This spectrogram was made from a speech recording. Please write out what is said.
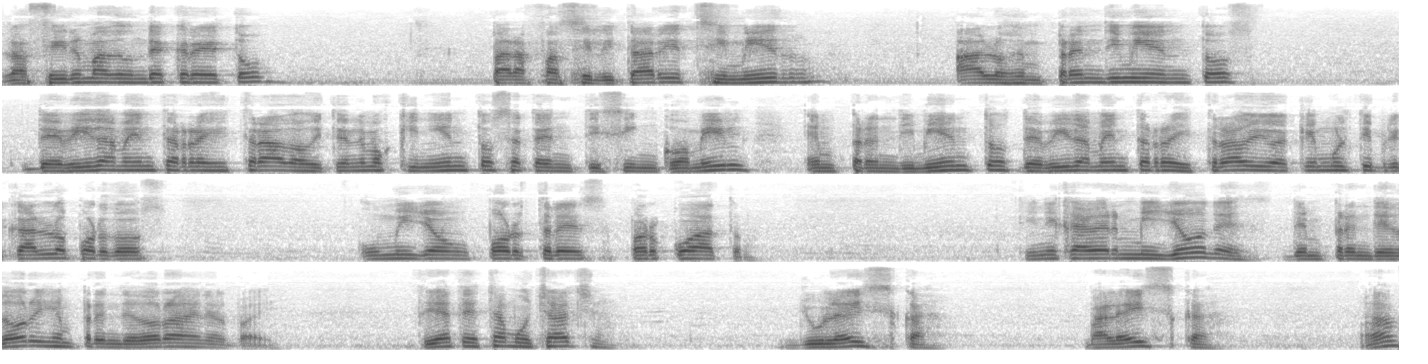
la firma de un decreto para facilitar y eximir a los emprendimientos debidamente registrados y tenemos 575 mil emprendimientos debidamente registrados y hay que multiplicarlo por dos un millón por tres, por cuatro. Tiene que haber millones de emprendedores y emprendedoras en el país. Fíjate esta muchacha, Yuleiska, Valeiska, ¿ah?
